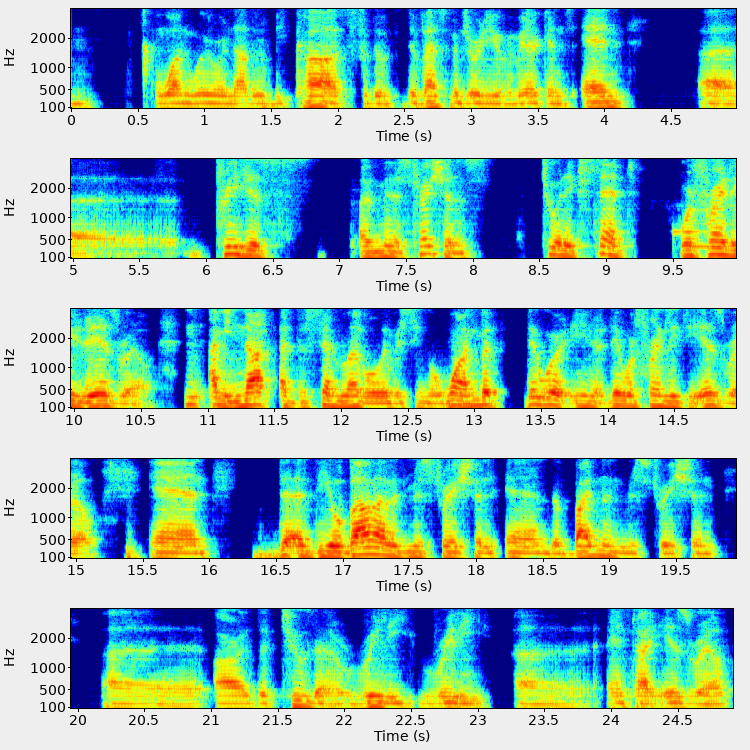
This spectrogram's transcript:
mm-hmm. one way or another, because for the, the vast majority of Americans and uh, previous administrations, to an extent, were friendly to Israel. I mean, not at the same level every single one, but they were, you know, they were friendly to Israel. And the, the Obama administration and the Biden administration uh, are the two that are really, really uh, anti-Israel.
